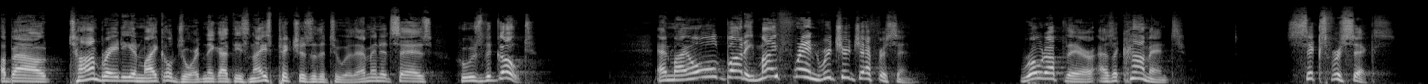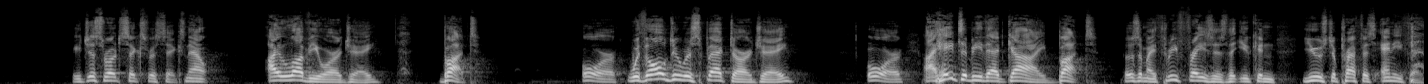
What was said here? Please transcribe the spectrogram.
about Tom Brady and Michael Jordan. They got these nice pictures of the two of them, and it says, Who's the GOAT? And my old buddy, my friend Richard Jefferson, wrote up there as a comment, six for six. He just wrote six for six. Now, I love you, RJ, but, or with all due respect, RJ, or, I hate to be that guy, but those are my three phrases that you can use to preface anything.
